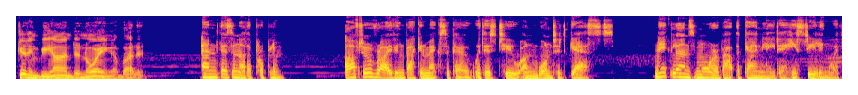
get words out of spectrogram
getting beyond annoying about it. And there's another problem. After arriving back in Mexico with his two unwanted guests, Nick learns more about the gang leader he's dealing with.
